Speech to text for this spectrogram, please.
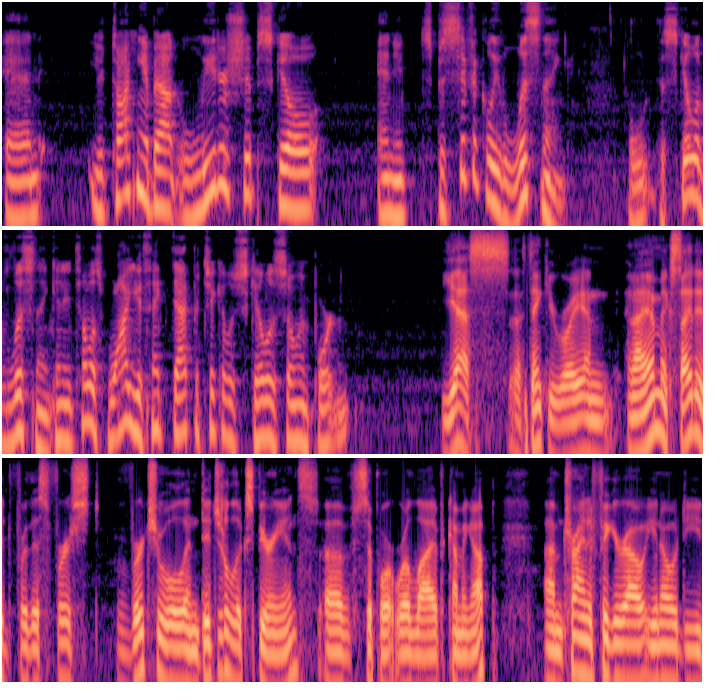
and you're talking about leadership skill and you specifically listening the skill of listening. Can you tell us why you think that particular skill is so important? Yes, uh, thank you, Roy, and and I am excited for this first virtual and digital experience of Support World Live coming up. I'm trying to figure out, you know, do you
